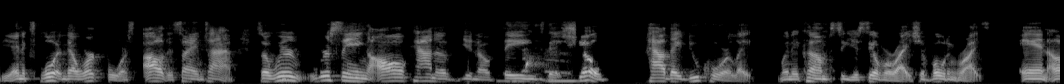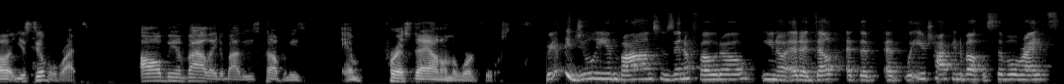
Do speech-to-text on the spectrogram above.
and exploiting their workforce all at the same time. So we're we're seeing all kind of you know things that show how they do correlate when it comes to your civil rights, your voting rights, and uh, your civil rights, all being violated by these companies and pressed down on the workforce really Julian Bond, who's in a photo, you know, at a Delta, at the, at what you're talking about, the civil rights,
